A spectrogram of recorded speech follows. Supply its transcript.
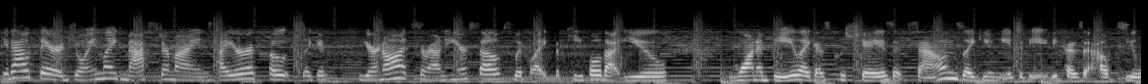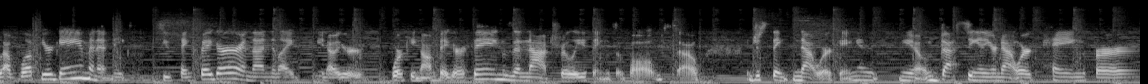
Get out there, join like masterminds, hire a coach. Like if you're not surrounding yourselves with like the people that you want to be, like as cliche as it sounds, like you need to be because it helps you level up your game and it makes you think bigger and then like, you know, you're working on bigger things and naturally things evolve. So I just think networking and, you know, investing in your network, paying for,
